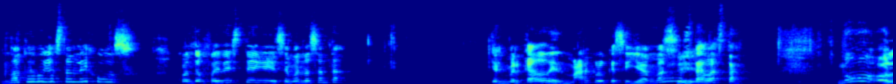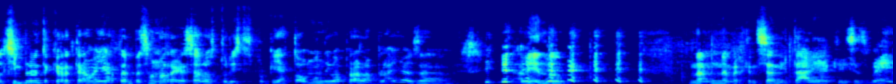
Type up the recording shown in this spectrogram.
No te vayas tan lejos. Cuando fue de este Semana Santa. El mercado del mar, creo que se llama. Sí. Estaba hasta. No, o simplemente carretera Vallarta empezaron a regresar los turistas porque ya todo el mundo iba para la playa, o sea, habiendo una, una emergencia sanitaria que dices, güey,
